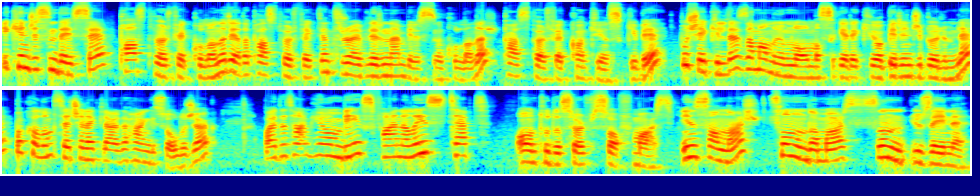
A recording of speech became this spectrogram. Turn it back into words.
İkincisinde ise past perfect kullanır ya da past perfect'in türevlerinden birisini kullanır. Past perfect continuous gibi. Bu şekilde zaman uyumlu olması gerekiyor birinci bölümle. Bakalım seçeneklerde hangisi olacak? By the time human beings finally stepped onto the surface of Mars. İnsanlar sonunda Mars'ın yüzeyine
